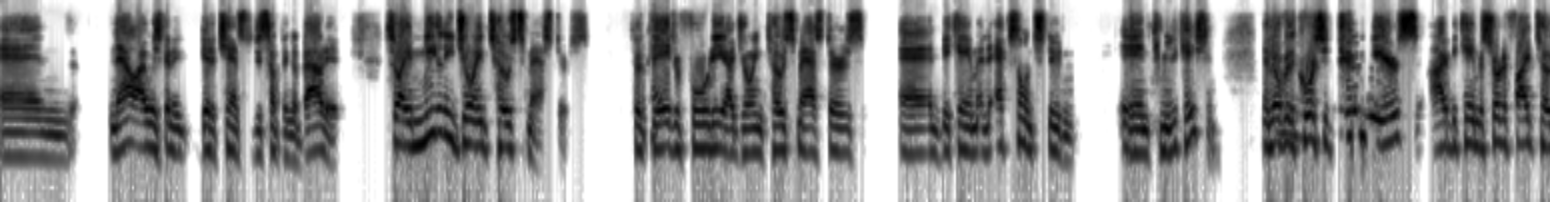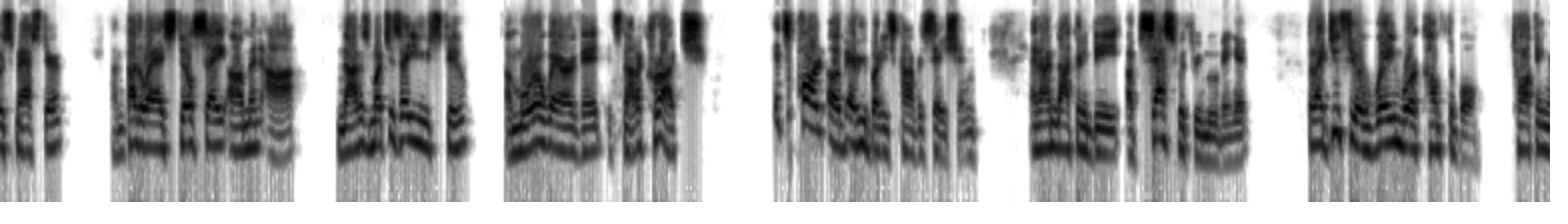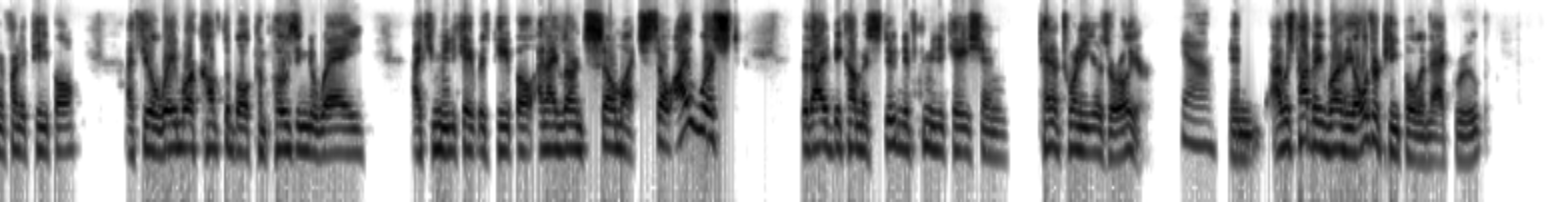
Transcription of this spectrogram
And now I was going to get a chance to do something about it. So I immediately joined Toastmasters. So at the age of 40, I joined Toastmasters and became an excellent student in communication. And over the mm. course of two years, I became a certified Toastmaster. And by the way, I still say um and ah, not as much as I used to. I'm more aware of it. It's not a crutch. It's part of everybody's conversation. And I'm not going to be obsessed with removing it. But I do feel way more comfortable talking in front of people. I feel way more comfortable composing the way I communicate with people. And I learned so much. So I wished that I'd become a student of communication 10 or 20 years earlier. Yeah. And I was probably one of the older people in that group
